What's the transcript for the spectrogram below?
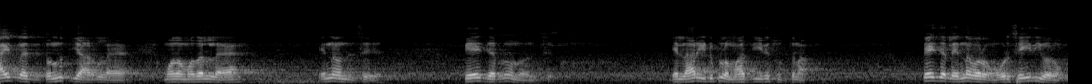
ஆயிரத்தி தொள்ளாயிரத்தி தொண்ணூற்றி ஆறில் முத முதல்ல என்ன வந்துச்சு? பேஜர்னு ஒன்று வந்துச்சு. எல்லாரும் இடுப்பில் மாற்றிக்கிட்டு சுற்றினான் பேஜரில் என்ன வரும்? ஒரு செய்தி வரும்.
